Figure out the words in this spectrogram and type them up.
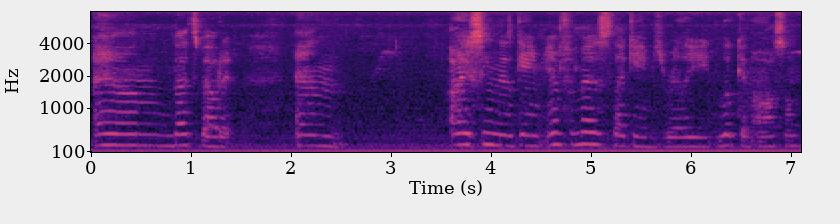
And that's about it and I seen this game Infamous. That game's really looking awesome.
